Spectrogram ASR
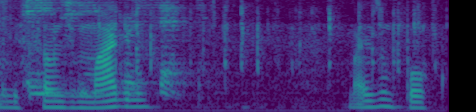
Munição de Magnum. Mais um pouco.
